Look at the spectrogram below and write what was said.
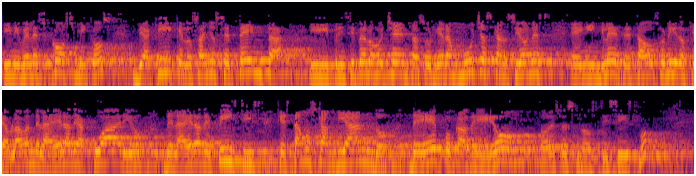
y niveles cósmicos. De aquí que los años 70 y principios de los 80 surgieran muchas canciones en inglés de Estados Unidos que hablaban de la era de Acuario, de la era de Pisces, que estamos cambiando de época, de eón, todo eso es gnosticismo.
